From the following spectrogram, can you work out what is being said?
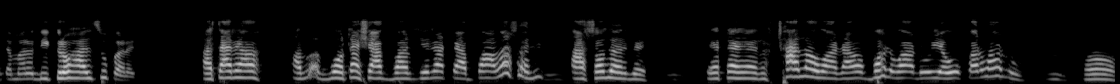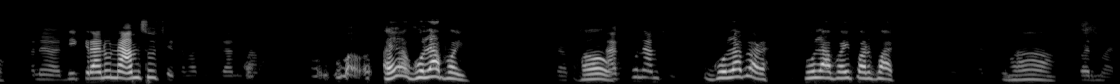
તમારો દીકરો હાલ શું કરે છે? અત્યારે મોટા શાકભાજીના ટેમ્પો આવે છે ને આસો દરમે એટલે ઠાલવવાના ભરવાનું એવું કરવાનું. અને દીકરાનું નામ શું છે તમારા દીકરાનું નામ? ગુલાબભાઈ. હો. આખું નામ શું? ગુલાબ ગુલાબભાઈ પરભાત હા. પરમાર.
